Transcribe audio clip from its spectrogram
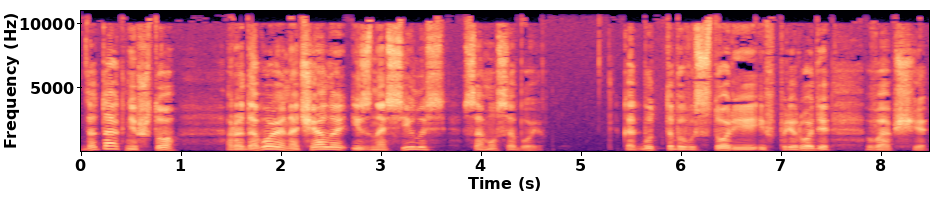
Да так, ничто. Родовое начало износилось само собою как будто бы в истории и в природе вообще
